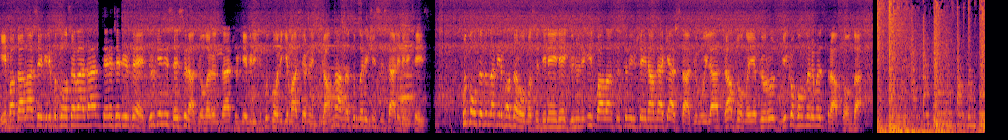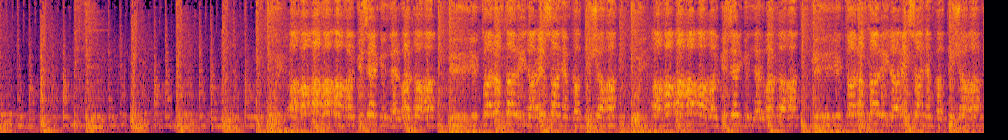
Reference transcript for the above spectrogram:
İyi pazarlar sevgili futbol severler. TRT 1'de Türkiye'nin sesli radyolarında Türkiye 1. Futbol Ligi maçlarının canlı anlatımları için sizlerle birlikteyiz. Futbol tadında bir pazar olması dileğiyle günün ilk bağlantısını Hüseyin Avni Aker Stadyumuyla Trabzon'la yapıyoruz. Mikrofonlarımız Trabzon'da. Aha güzel günler var daha Taraftarıyla efsanem kalktı şaha Uy aha aha aha güzel günler var daha. Büyük taraftarıyla efsanem kalktı şaha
